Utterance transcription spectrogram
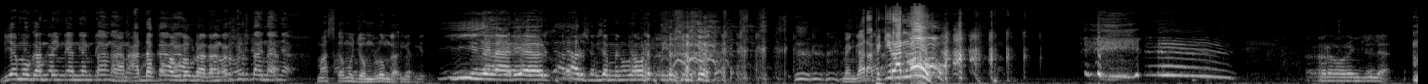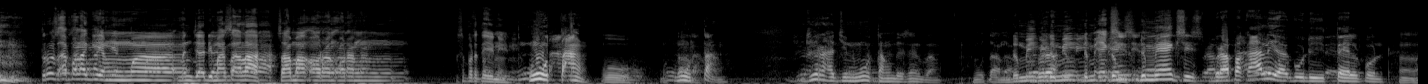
dia mau gandeng-gandeng tangan ada kau di belakang? harus ditanya? mas kamu jomblo enggak? Gitu. Iyalah dia harus, dia harus bisa menyortir Menggak ada pikiranmu. Orang-orang gila. Terus apalagi yang me- menjadi masalah sama orang-orang seperti ini? Ngutang. Uh ngutang. Dia rajin ngutang biasanya bang. Ngutang. Demi demi demi eksis. demi eksis. Berapa kali aku ditelepon? Heeh.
